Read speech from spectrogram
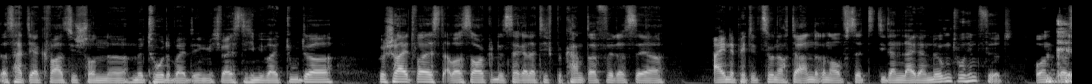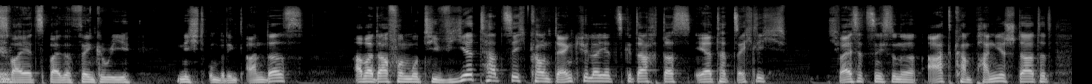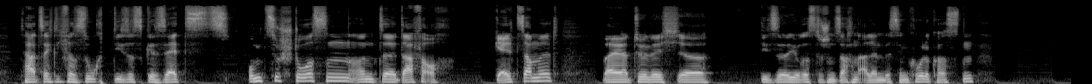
das hat ja quasi schon eine Methode bei dem. Ich weiß nicht, inwieweit du da Bescheid weißt, aber Sorkin ist ja relativ bekannt dafür, dass er eine Petition nach der anderen aufsetzt, die dann leider nirgendwo hinführt. Und okay. das war jetzt bei The Thinkery nicht unbedingt anders. Aber davon motiviert hat sich Count Dankula jetzt gedacht, dass er tatsächlich, ich weiß jetzt nicht, so eine Art Kampagne startet, tatsächlich versucht, dieses Gesetz umzustoßen und äh, dafür auch Geld sammelt, weil natürlich äh, diese juristischen Sachen alle ein bisschen Kohle kosten.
